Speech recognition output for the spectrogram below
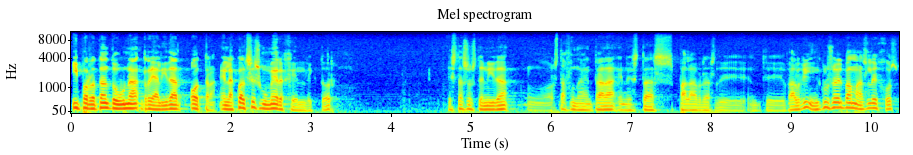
y por lo tanto una realidad otra, en la cual se sumerge el lector, está sostenida o está fundamentada en estas palabras de, de. Incluso él va más lejos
